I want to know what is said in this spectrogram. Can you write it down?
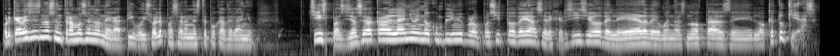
Porque a veces nos centramos en lo negativo y suele pasar en esta época del año. Chispas, ya se va a acabar el año y no cumplí mi propósito de hacer ejercicio, de leer, de buenas notas, de lo que tú quieras.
